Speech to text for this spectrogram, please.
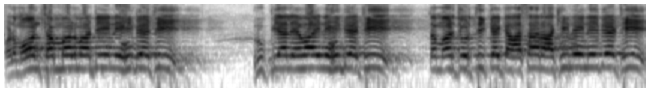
પણ મૌન સન્માન માટે નહીં બેઠી. રૂપિયા લેવાય નહીં બેઠી. તમારી જોડથી કંઈક આશા રાખી નહીં નહીં બેઠી.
